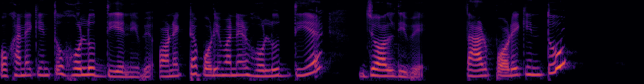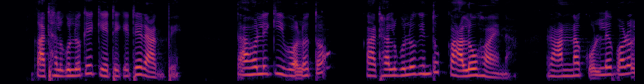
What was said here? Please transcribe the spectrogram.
ওখানে কিন্তু হলুদ দিয়ে নিবে। অনেকটা পরিমাণের হলুদ দিয়ে জল দিবে। তারপরে কিন্তু কাঁঠালগুলোকে কেটে কেটে রাখবে। তাহলে কি বলো তো কাঁঠালগুলো কিন্তু কালো হয় না। রান্না করলে পরও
